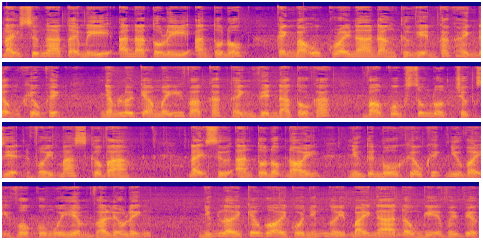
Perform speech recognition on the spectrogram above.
Đại sứ Nga tại Mỹ Anatoly Antonov cảnh báo Ukraine đang thực hiện các hành động khiêu khích nhằm lôi kéo Mỹ và các thành viên NATO khác vào cuộc xung đột trực diện với Moscow. Đại sứ Antonov nói, những tuyên bố khiêu khích như vậy vô cùng nguy hiểm và liều lĩnh những lời kêu gọi của những người bài Nga đồng nghĩa với việc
